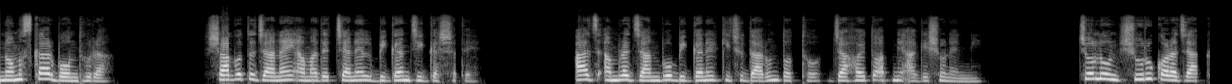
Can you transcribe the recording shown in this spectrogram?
নমস্কার বন্ধুরা। স্বাগত জানাই আমাদের চ্যানেল বিজ্ঞান জিজ্ঞাসাতে। আজ আমরা জানব বিজ্ঞানের কিছু দারুণ তথ্য যা হয়তো আপনি আগে শোনেননি। চলুন শুরু করা যাক।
